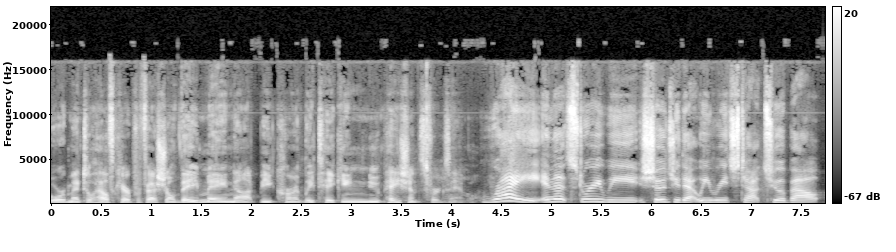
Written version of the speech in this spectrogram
or mental health care professional, they may not be currently taking new patients, for example. Right. In that story, we showed you that we reached out to about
